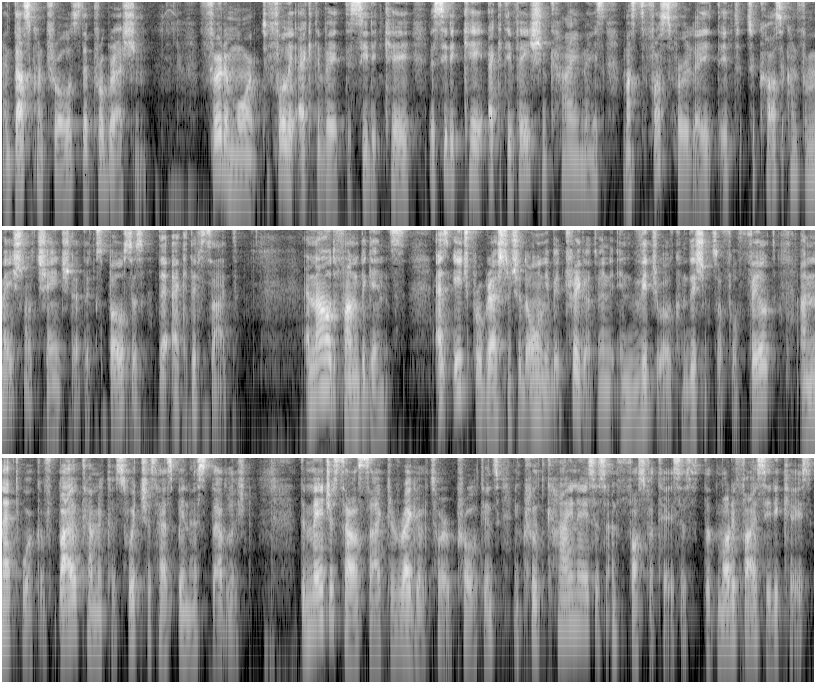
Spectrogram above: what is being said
and thus controls the progression. Furthermore, to fully activate the CDK, the CDK activation kinase must phosphorylate it to cause a conformational change that exposes the active site. And now the fun begins. As each progression should only be triggered when individual conditions are fulfilled, a network of biochemical switches has been established. The major cell cycle regulatory proteins include kinases and phosphatases that modify CDKs,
